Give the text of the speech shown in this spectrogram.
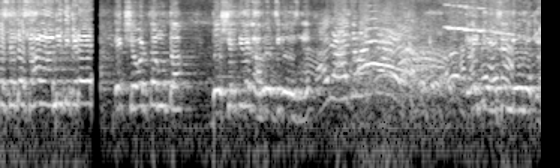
नसेल तर सांग आम्ही तिकडे. एक शेवटचा मुद्दा दहशतीला घाबरायची गरज नाही. काही टेन्शन घेऊ नका.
